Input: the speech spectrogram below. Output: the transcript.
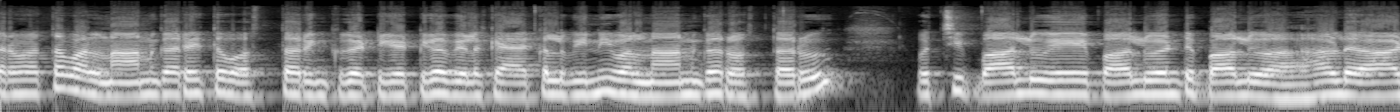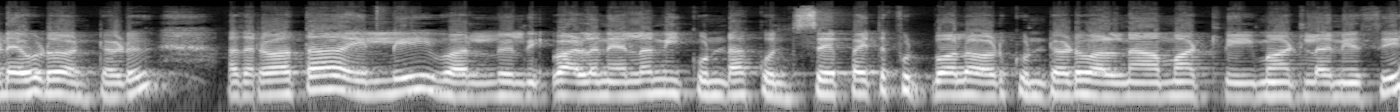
తర్వాత వాళ్ళ నాన్నగారు అయితే వస్తారు ఇంకా గట్టి గట్టిగా వీళ్ళ కేకలు విని వాళ్ళ నాన్నగారు వస్తారు. వచ్చి బాలు ఏ బాలు అంటే బాలు ఆడ ఆడేవాడు అంటాడు. ఆ తర్వాత వెళ్ళి వాళ్ళని వాళ్ళని వెళ్ళనీయకుండా కొంచెంసేపు అయితే ఫుట్బాల్ ఆడుకుంటాడు వాళ్ళ నా మాటలు ఈ మాటలు అనేసి.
